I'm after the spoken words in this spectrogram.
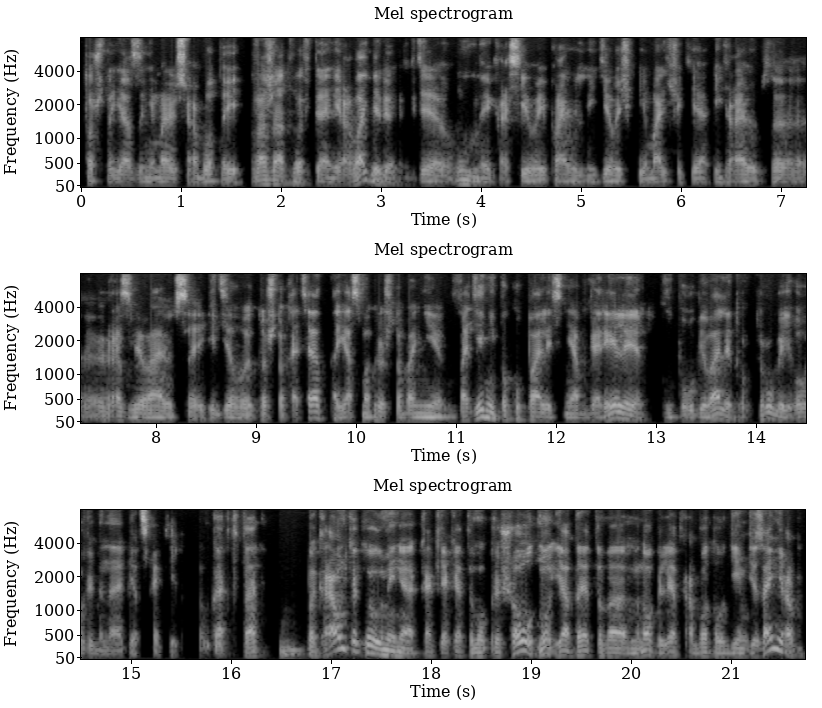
то, что я занимаюсь работой вожатого в пионерлагере, где умные, красивые, правильные девочки и мальчики играют, э, развиваются и делают то, что хотят, а я смотрю, чтобы они в воде не покупались, не обгорели, не поубивали друг друга и вовремя на обед сходили. Ну, как-то так. Бэкграунд какой у меня, как я к этому пришел? Ну, я до этого много лет работал геймдизайнером,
